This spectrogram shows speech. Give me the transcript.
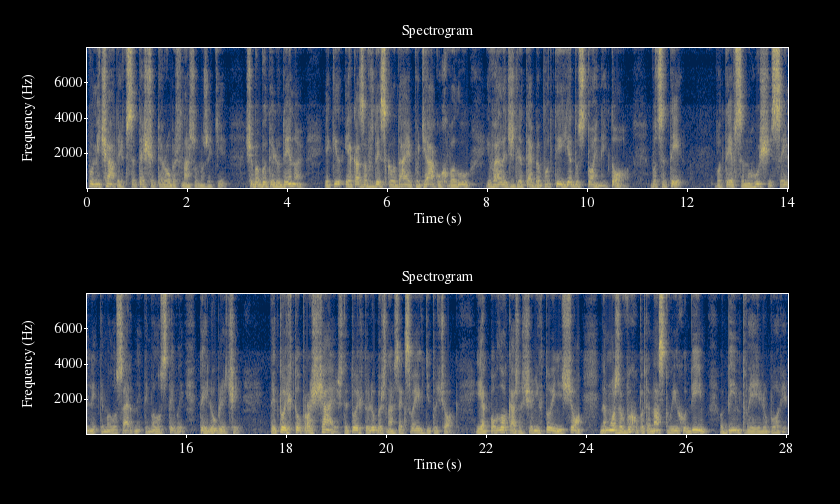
помічати все те, що Ти робиш в нашому житті, щоб бути людиною, яка завжди складає подяку, хвалу і велич для Тебе, бо Ти є достойний того, бо це Ти. Бо ти всемогущий, сильний, ти милосердний, ти милостивий, ти люблячий. Ти той, хто прощаєш, ти той, хто любиш нас, як своїх діточок. І як Павло каже, що ніхто і ніщо не може вихопити нас твоїх обійм, обійм твоєї любові.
